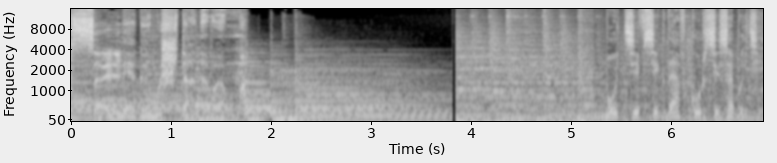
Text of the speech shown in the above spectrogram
с Олегом Ждановым. Будьте всегда в курсе событий.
